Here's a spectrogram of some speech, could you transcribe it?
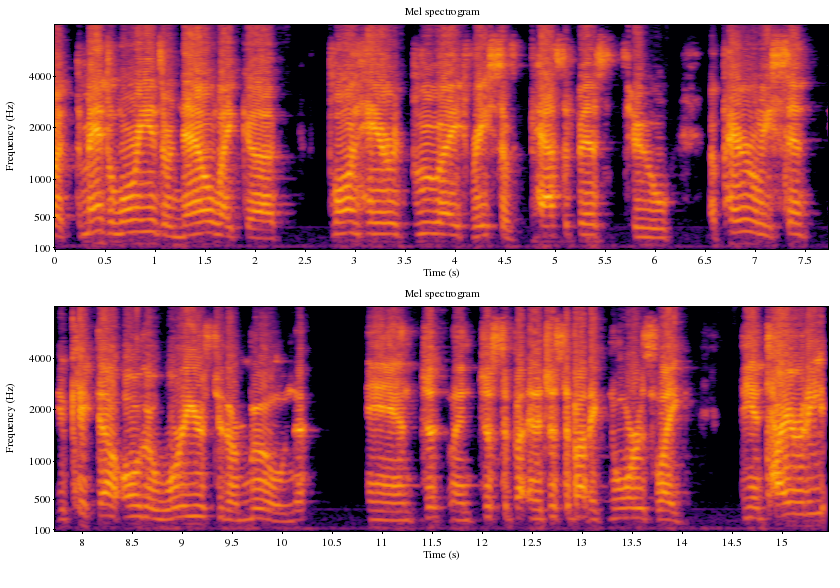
but the Mandalorians are now like a blonde-haired, blue-eyed race of pacifists who apparently sent you kicked out all their warriors to their moon and just and just about and it just about ignores like the entirety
